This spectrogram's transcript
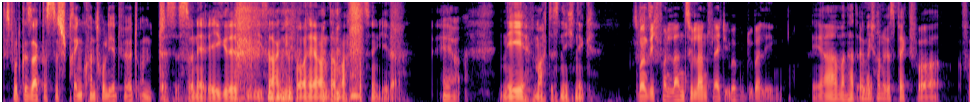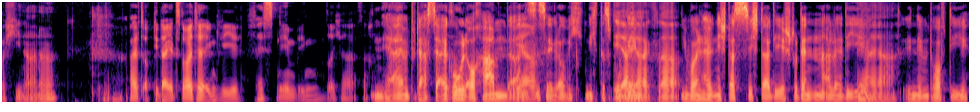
das wird gesagt, dass das streng kontrolliert wird und Das ist so eine Regel, die sagen die vorher und dann macht trotzdem jeder. ja. Nee, macht es nicht, Nick. Muss man sich von Land zu Land vielleicht über gut überlegen. Ja, man hat irgendwie schon Respekt vor, vor China, ne? Aber als ob die da jetzt Leute irgendwie festnehmen wegen solcher Sachen. Ja, du darfst ja Alkohol auch haben da. Ja. Das ist ja, glaube ich, nicht das Problem. Ja, ja, klar. Die wollen halt nicht, dass sich da die Studenten alle, die Ja, ja. in dem Dorf, die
